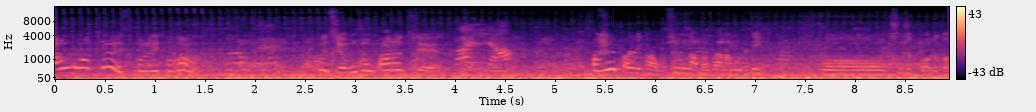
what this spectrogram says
빠른 것 같아 에스컬레이터가. 그치 엄청 빠르지. 빨리야. 빨리빨리 가고 싶나봐 사람들이. 와 진짜 빠르다.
